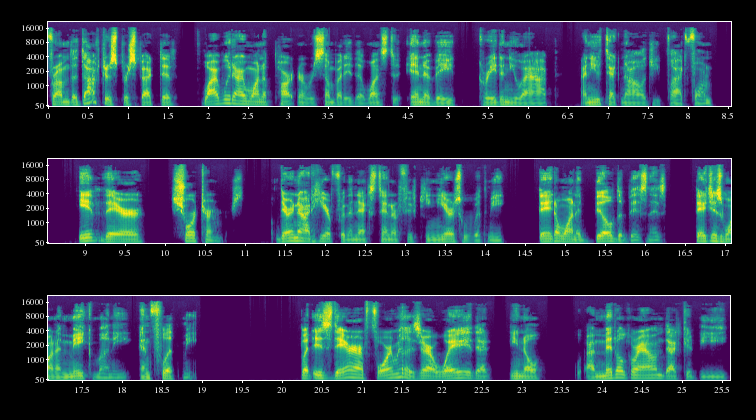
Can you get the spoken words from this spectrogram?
From the doctor's perspective, why would I want to partner with somebody that wants to innovate, create a new app, a new technology platform, if they're short termers? They're not here for the next 10 or 15 years with me. They don't want to build a business. They just want to make money and flip me. But is there a formula? Is there a way that, you know, a middle ground that could be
